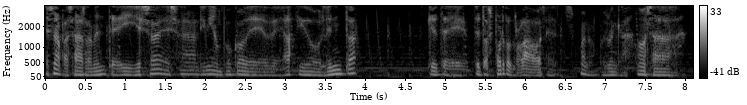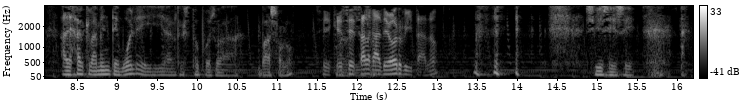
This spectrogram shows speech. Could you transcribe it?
es una pasada realmente. Y esa, esa línea un poco de, ácido lenta que te, transporta a otro lado. bueno, pues venga, vamos a, dejar que la mente vuele y el resto pues va, va solo. Sí, que se salga de órbita, ¿no? sí, sí, sí.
